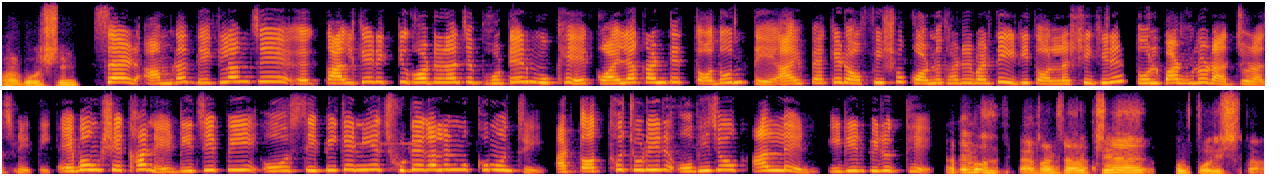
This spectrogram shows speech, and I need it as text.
হ্যাঁ বলছি। স্যার আমরা দেখলাম যে আহ, কালকের একটি ঘটনা যে ভোটের মুখে কয়লাকাণ্ডের তদন্তে আইপ্যাকের অফিস ও কর্ণধারের বাড়িতে ইডি তল্লাশি ঘিরে তোলপাড় হলো রাজ্য রাজনীতি। এবং সেখানে ডিজিপি ও সিপি কে নিয়ে ছুটে গেলেন মুখ্যমন্ত্রী। আর তথ্য চুরির অভিযোগ আনলেন ইডির বিরুদ্ধে। দেখুন ব্যাপারটা হচ্ছে খুব পরিষ্কার।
